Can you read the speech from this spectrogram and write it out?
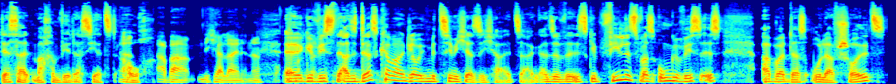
deshalb machen wir das jetzt ja, auch. Aber nicht alleine, ne? Äh, gewissen, also das kann man, glaube ich, mit ziemlicher Sicherheit sagen. Also es gibt vieles, was ungewiss ist, aber dass Olaf Scholz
